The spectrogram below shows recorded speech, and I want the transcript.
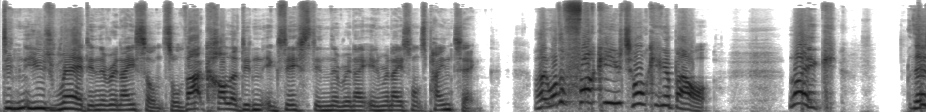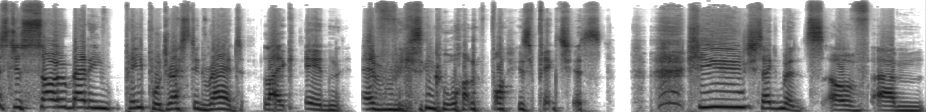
Didn't use red in the Renaissance, or that color didn't exist in the Rena- in Renaissance painting. I'm like, what the fuck are you talking about? Like, there's just so many people dressed in red, like in every single one of Bosch's pictures. Huge segments of, um,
